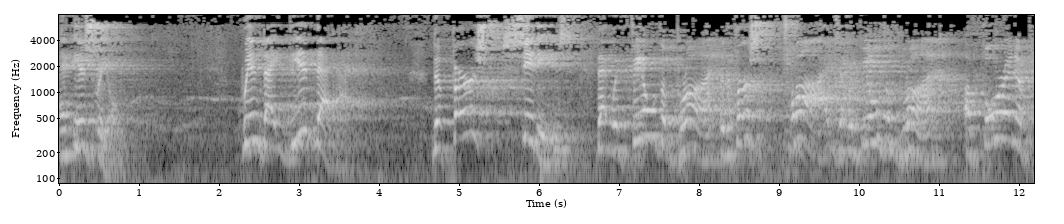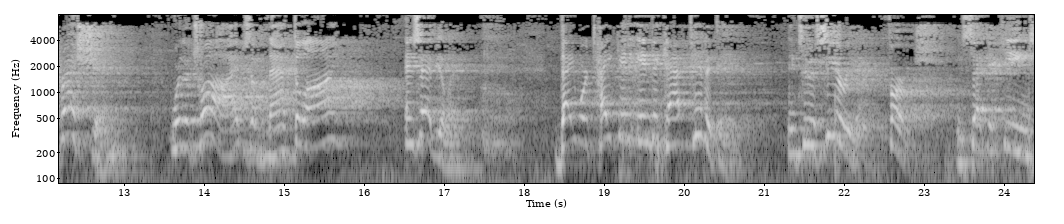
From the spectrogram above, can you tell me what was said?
and Israel. When they did that, the first cities that would feel the brunt, or the first tribes that would feel the brunt of foreign oppression were the tribes of Naphtali and Zebulun. They were taken into captivity into Assyria first in 2 Kings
